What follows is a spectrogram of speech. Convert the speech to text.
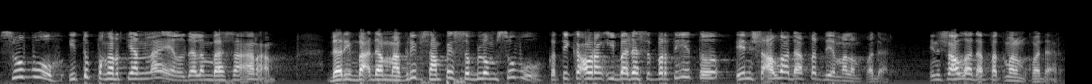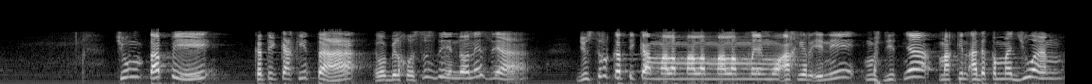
subuh. Itu pengertian lail dalam bahasa Arab dari ba'da maghrib sampai sebelum subuh. Ketika orang ibadah seperti itu, insya Allah dapat dia malam qadar. Insya Allah dapat malam qadar. Cum, tapi ketika kita, mobil khusus di Indonesia, justru ketika malam-malam malam yang mau akhir ini, masjidnya makin ada kemajuan.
